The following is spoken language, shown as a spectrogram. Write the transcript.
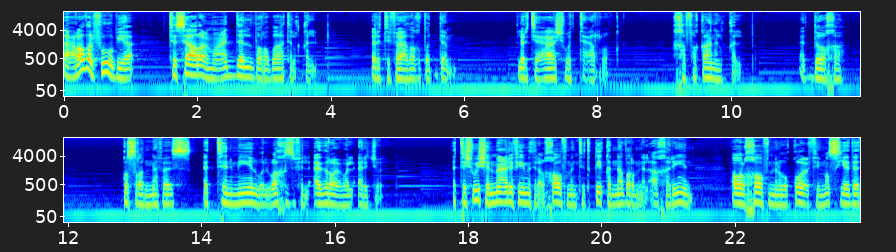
أعراض الفوبيا تسارع معدل ضربات القلب ارتفاع ضغط الدم الارتعاش والتعرق. خفقان القلب. الدوخة. قصر النفس. التنميل والوخز في الأذرع والأرجل. التشويش المعرفي مثل الخوف من تدقيق النظر من الآخرين أو الخوف من الوقوع في مصيدة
